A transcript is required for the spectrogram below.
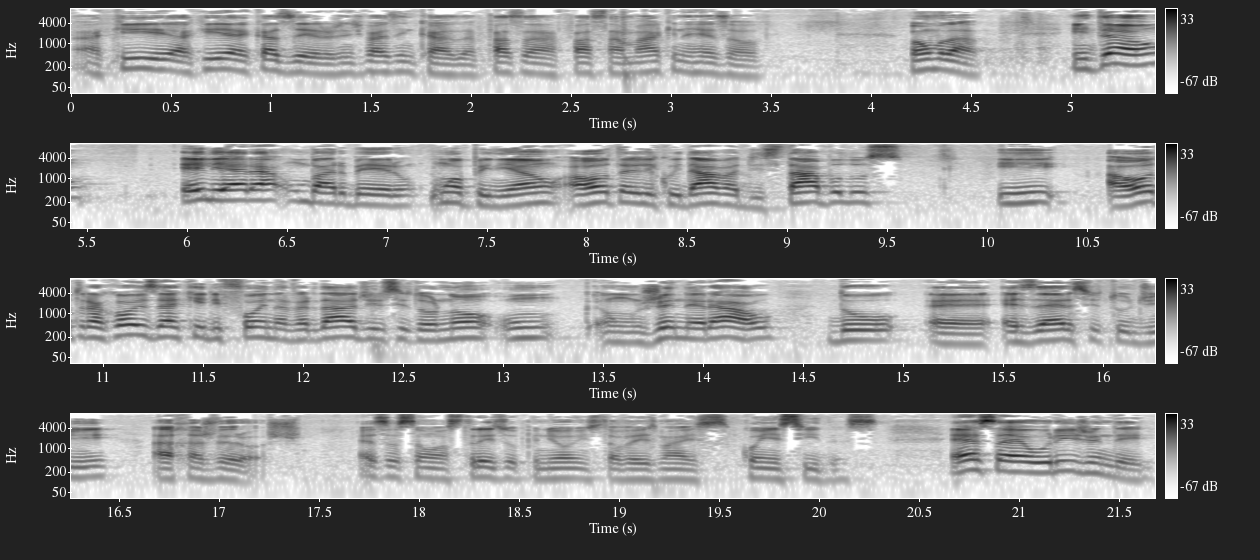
Aqui, aqui é caseiro, a gente faz em casa. Passa, passa a máquina e resolve. Vamos lá. Então, ele era um barbeiro, uma opinião. A outra, ele cuidava de estábulos. E a outra coisa é que ele foi, na verdade, ele se tornou um, um general do eh, exército de Ahasverosh. Essas são as três opiniões talvez mais conhecidas. Essa é a origem dele.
